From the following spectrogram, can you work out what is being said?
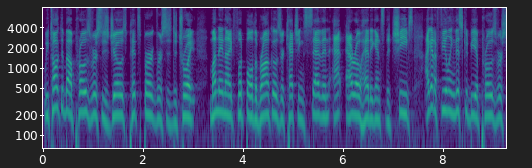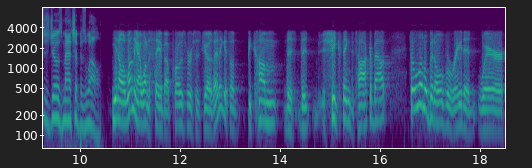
We talked about pros versus Joes, Pittsburgh versus Detroit. Monday Night Football, the Broncos are catching seven at Arrowhead against the Chiefs. I got a feeling this could be a pros versus Joes matchup as well. You know, one thing I want to say about pros versus Joes, I think it's a, become the, the chic thing to talk about. It's a little bit overrated where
